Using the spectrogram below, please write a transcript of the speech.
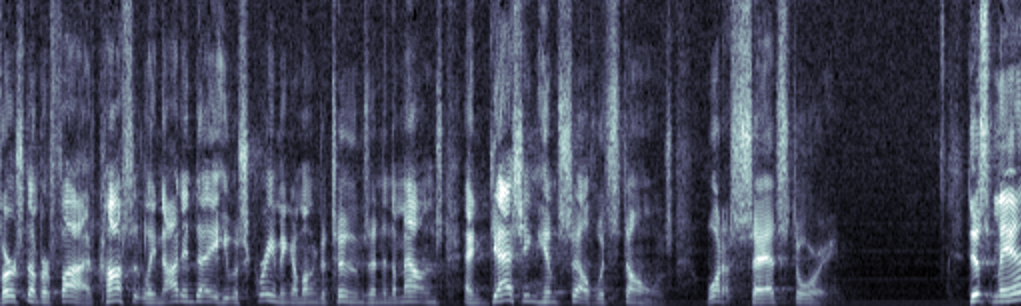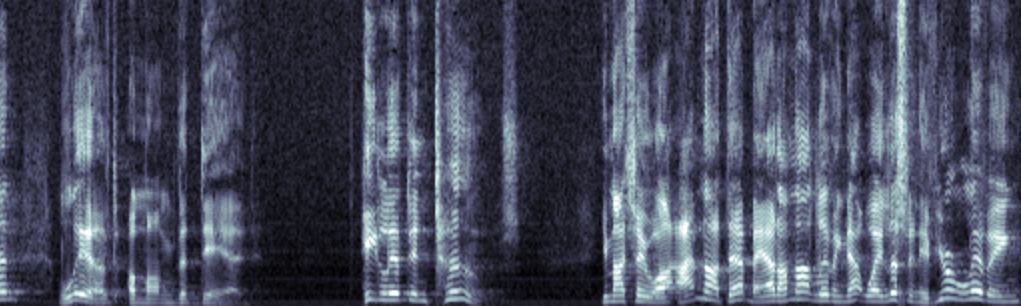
Verse number five constantly, night and day, he was screaming among the tombs and in the mountains and gashing himself with stones. What a sad story. This man lived among the dead. He lived in tombs. You might say, Well, I'm not that bad. I'm not living that way. Listen, if you're living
